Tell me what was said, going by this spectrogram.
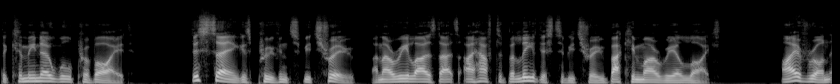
the Camino will provide. This saying is proven to be true, and I realized that I have to believe this to be true back in my real life. I've run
